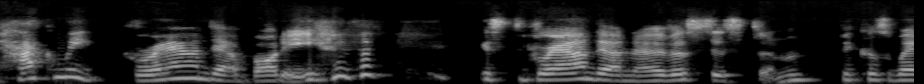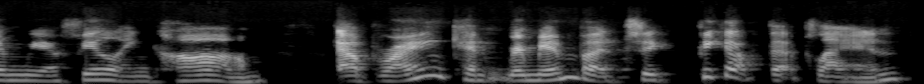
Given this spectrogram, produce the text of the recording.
how can we ground our body? is ground our nervous system because when we are feeling calm, our brain can remember to pick up that plan,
